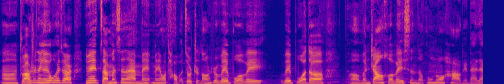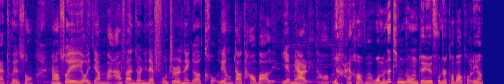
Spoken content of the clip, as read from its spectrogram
嗯，主要是那个优惠券，因为咱们现在没没有淘宝，就只能是微博、微微博的呃文章和微信的公众号给大家推送，然后所以有一点麻烦，就是你得复制那个口令到淘宝里页面里头。也还好吧。我们的听众对于复制淘宝口令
